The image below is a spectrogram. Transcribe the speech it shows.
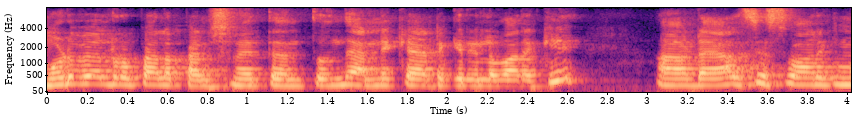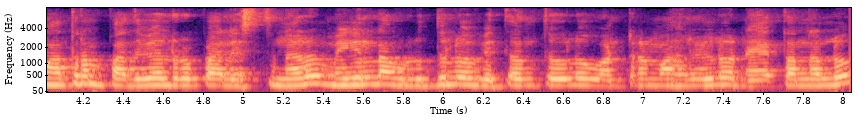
మూడు వేల రూపాయల పెన్షన్ అయితే ఎంత ఉంది అన్ని కేటగిరీల వారికి డయాలసిస్ వారికి మాత్రం పదివేల రూపాయలు ఇస్తున్నారు. మిగిలిన వృద్ధులు వితంతువులు ఒంటరి మహిళలు నేతన్నలు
